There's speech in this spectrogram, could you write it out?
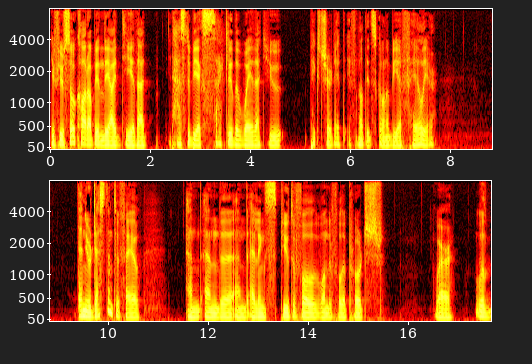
if you're so caught up in the idea that it has to be exactly the way that you pictured it if not it's going to be a failure then you're destined to fail. And and uh, and Elling's beautiful wonderful approach where we'll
